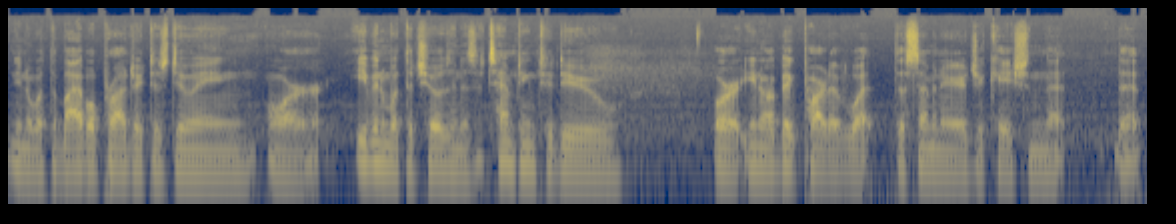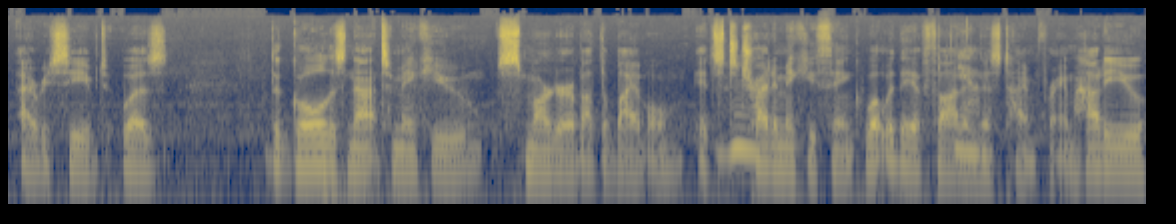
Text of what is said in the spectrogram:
you know what the Bible Project is doing, or even what the Chosen is attempting to do, or you know a big part of what the seminary education that that I received was the goal is not to make you smarter about the Bible. It's to try to make you think what would they have thought Mm-hmm. Yeah. in this time frame? How do you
